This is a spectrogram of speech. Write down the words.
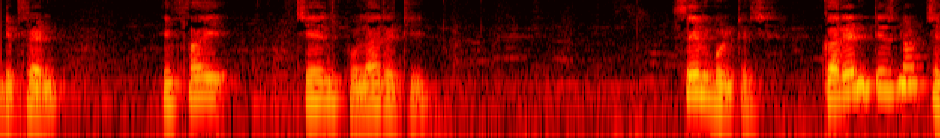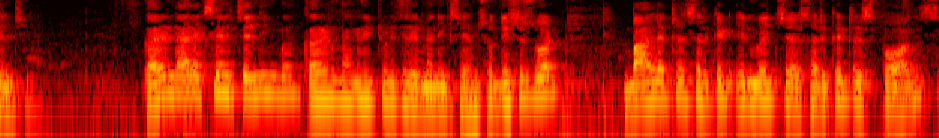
different. If I change polarity same voltage. Current is not changing. Current direction is changing but current magnitude is remaining same. So this is what bilateral circuit in which uh, circuit response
